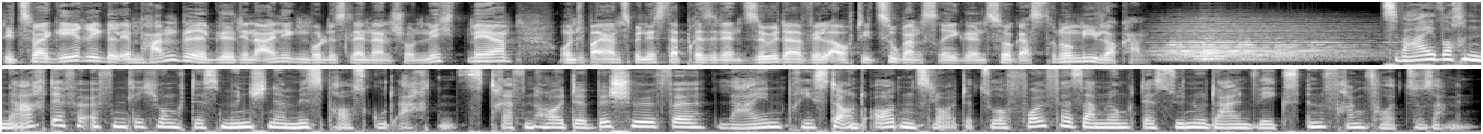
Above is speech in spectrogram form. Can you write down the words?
Die 2G-Regel im Handel gilt in einigen Bundesländern schon nicht mehr und Bayerns Ministerpräsident Söder will auch die Zugangsregeln zur Gastronomie lockern. Zwei Wochen nach der Veröffentlichung des Münchner Missbrauchsgutachtens treffen heute Bischöfe, Laien, Priester und Ordensleute zur Vollversammlung des Synodalen Wegs in Frankfurt zusammen.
